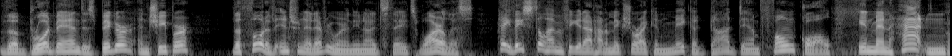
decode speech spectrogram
The broadband is bigger and cheaper. The thought of internet everywhere in the United States, wireless, hey, they still haven't figured out how to make sure I can make a goddamn phone call in Manhattan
